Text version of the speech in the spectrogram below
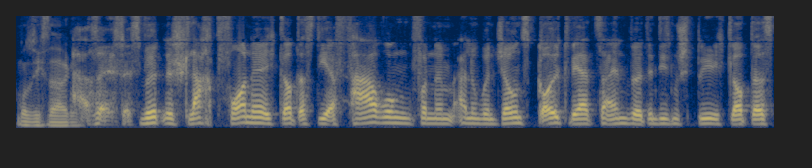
muss ich sagen. Also es, es wird eine Schlacht vorne. Ich glaube, dass die Erfahrung von einem Alan Jones Gold wert sein wird in diesem Spiel. Ich glaube, dass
